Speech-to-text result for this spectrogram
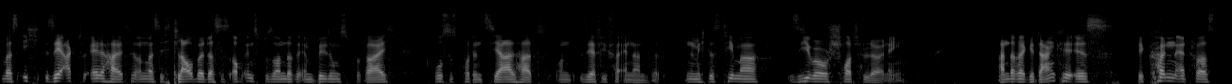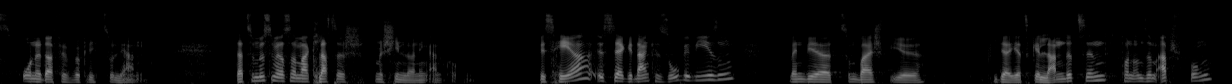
was ich sehr aktuell halte und was ich glaube, dass es auch insbesondere im Bildungsbereich großes Potenzial hat und sehr viel verändern wird, nämlich das Thema Zero-Shot-Learning. Anderer Gedanke ist, wir können etwas, ohne dafür wirklich zu lernen. Dazu müssen wir uns nochmal klassisch Machine Learning angucken. Bisher ist der Gedanke so gewesen, wenn wir zum Beispiel wieder jetzt gelandet sind von unserem Absprung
